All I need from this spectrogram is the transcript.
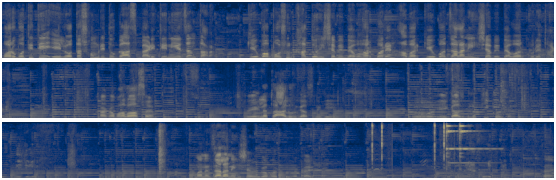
পরবর্তীতে এই লতা সমৃদ্ধ গাছ বাড়িতে নিয়ে যান তারা। কেউ বা পশুর খাদ্য হিসেবে ব্যবহার করেন আবার কেউ বা জ্বালানি হিসাবে ব্যবহার করে থাকেন। কাকা ভালো আছেন? তো এগুলা তো আলুর গাছ নাকি? তো এই গাছগুলো কি করবেন? মানে জ্বালানি হিসাবে ব্যবহার করবেন বাড়িতে? তাই?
